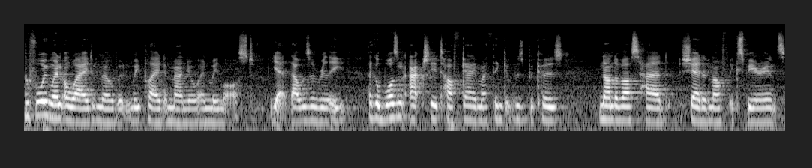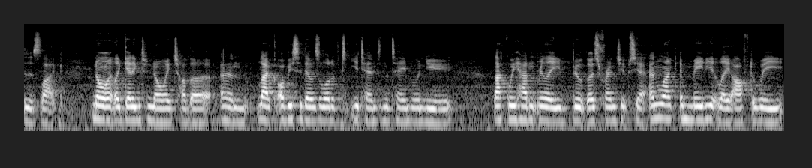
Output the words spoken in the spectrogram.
before we went away to Melbourne, we played Immanuel and we lost. Yeah, that was a really like it wasn't actually a tough game. I think it was because none of us had shared enough experiences, like knowing, like getting to know each other, and like obviously there was a lot of t- year tens in the team who were new. Like we hadn't really built those friendships yet, and like immediately after we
